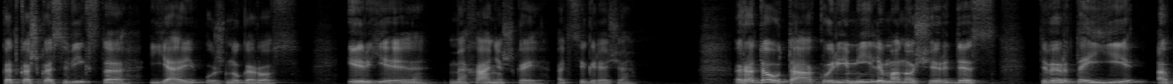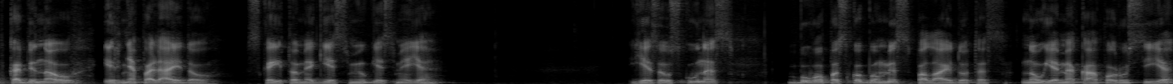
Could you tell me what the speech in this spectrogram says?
kad kažkas vyksta jai už nugaros ir ji mechaniškai atsigrėžia. Radau tą, kurį myli mano širdis, tvirtai jį apkabinau ir nepaleidau skaitome giesmių giesmėje. Jėzaus kūnas buvo paskobomis palaidotas naujame kapo Rusija,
